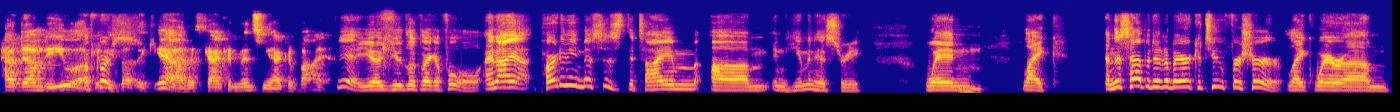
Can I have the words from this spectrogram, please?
how dumb do you look? Of course. thought, like, yeah, this guy convinced me I could buy it. Yeah, you you look like a fool, and I part of me misses the time um, in human history when Mhm. like, and this happened in America too, for sure. Like where um,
